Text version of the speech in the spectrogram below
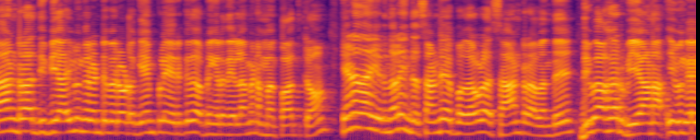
சாண்ட்ரா திவ்யா இவங்க ரெண்டு பேரோட கேம் பிளே இருக்குது அப்படிங்கறது எல்லாமே நம்ம பார்த்துட்டோம். என்னதான் இருந்தாலும் இந்த சண்டையை பொறுத்தவரை சாண்ட்ரா வந்து திவாகர் வியானா இவங்க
